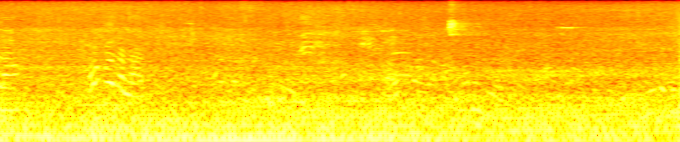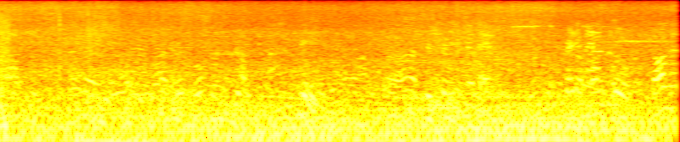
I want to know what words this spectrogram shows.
달라. 얼굴 달라. 나는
